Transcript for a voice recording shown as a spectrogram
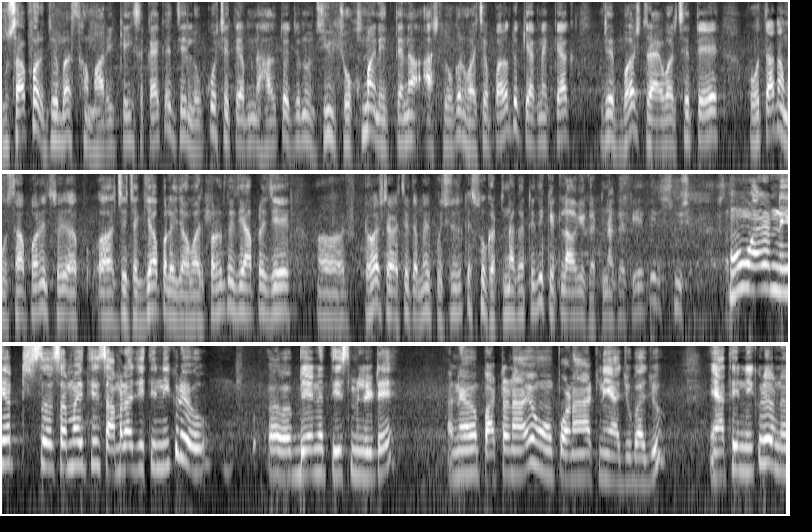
મુસાફર જે બસ અમારી કહી શકાય કે જે લોકો છે તેમને હાલ તો જેનો જીવ જોખમાં નહીં તેના આ સ્લોગન હોય છે. પરંતુ ક્યાંક ને ક્યાંક જે બસ ડ્રાઈવર છે તે પોતાના મુસાફરને જે જગ્યા પર લઈ જવામાં છે પરંતુ જે આપણે જે બસ ડ્રાઈવર છે તેમને પૂછ્યું કે શું ઘટના ઘટી હતી, કેટલા વાગે ઘટના ઘટી હતી, શું છે? હું મારા નિયત સમયથી શામળાજીથી નીકળ્યો બે ને ત્રીસ મિનિટે. અને પાટણ આવ્યો હું પોણા આઠની આજુબાજુ. ત્યાંથી નીકળ્યો ને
